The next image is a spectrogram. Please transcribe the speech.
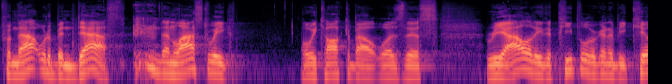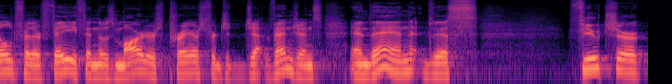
From that would have been death. then last week, what we talked about was this reality that people were going to be killed for their faith and those martyrs' prayers for j- vengeance. And then this future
